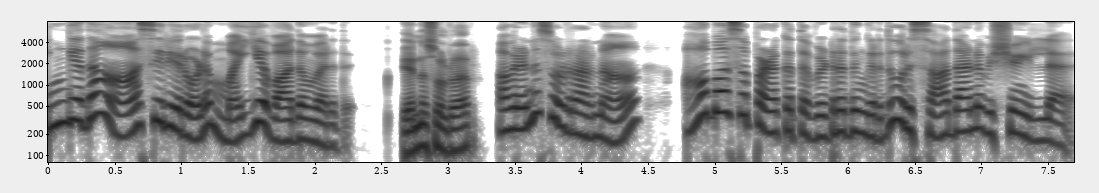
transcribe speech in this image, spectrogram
இங்கதான் ஆசிரியரோட மைய வாதம் வருது. என்ன சொல்றார்? அவர் என்ன சொல்றாருன்னா ஆபாச பழக்கத்தை விடுறதுங்கிறது ஒரு சாதாரண விஷயம் இல்ல.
